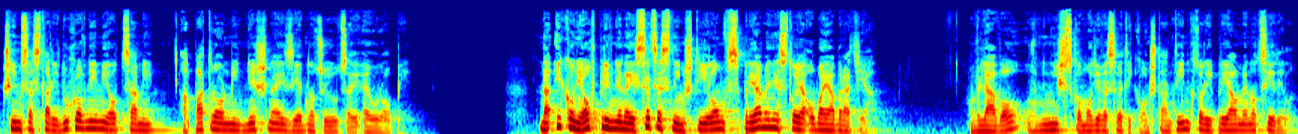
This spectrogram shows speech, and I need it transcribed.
čím sa stali duchovnými otcami a patrónmi dnešnej zjednocujúcej Európy. Na ikone ovplyvnenej secesným štýlom v stoja obaja bratia. Vľavo v mnížskom odeve svätý Konštantín, ktorý prijal meno Cyril –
